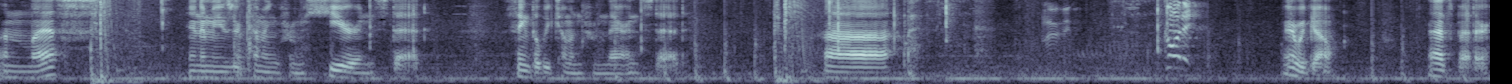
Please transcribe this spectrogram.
Unless enemies are coming from here instead. I think they'll be coming from there instead. Uh, Moving. Got it. there we go. That's better.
